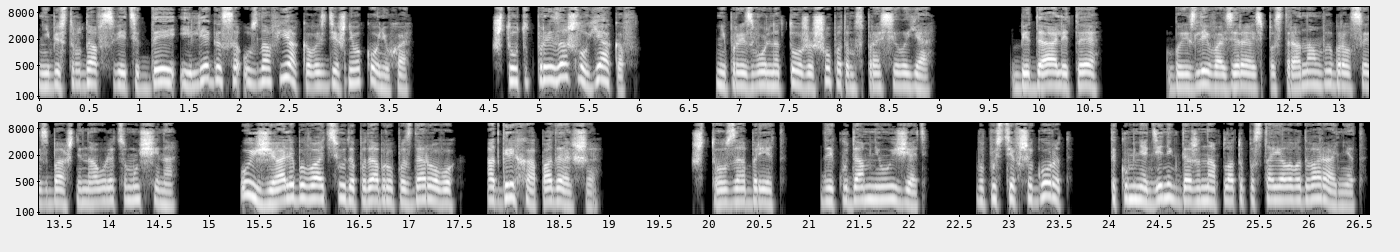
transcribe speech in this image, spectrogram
не без труда в свете Дэи и Легоса узнав Якова, здешнего конюха. Что тут произошло, Яков? Непроизвольно тоже шепотом спросила я. Беда ли ты? Боязливо озираясь по сторонам, выбрался из башни на улицу мужчина. Уезжали бы вы отсюда по добру, по здорову, от греха подальше. Что за бред? Да и куда мне уезжать? В опустевший город? Так у меня денег даже на оплату постоялого двора нет.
